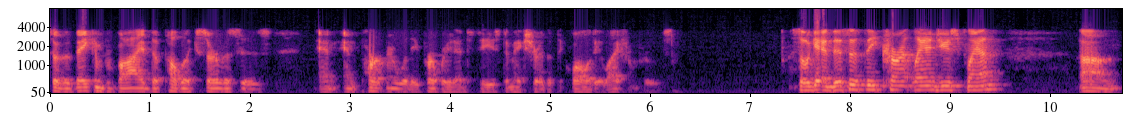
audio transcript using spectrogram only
so that they can provide the public services and, and partner with the appropriate entities to make sure that the quality of life improves. So again, this is the current land use plan. Um,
